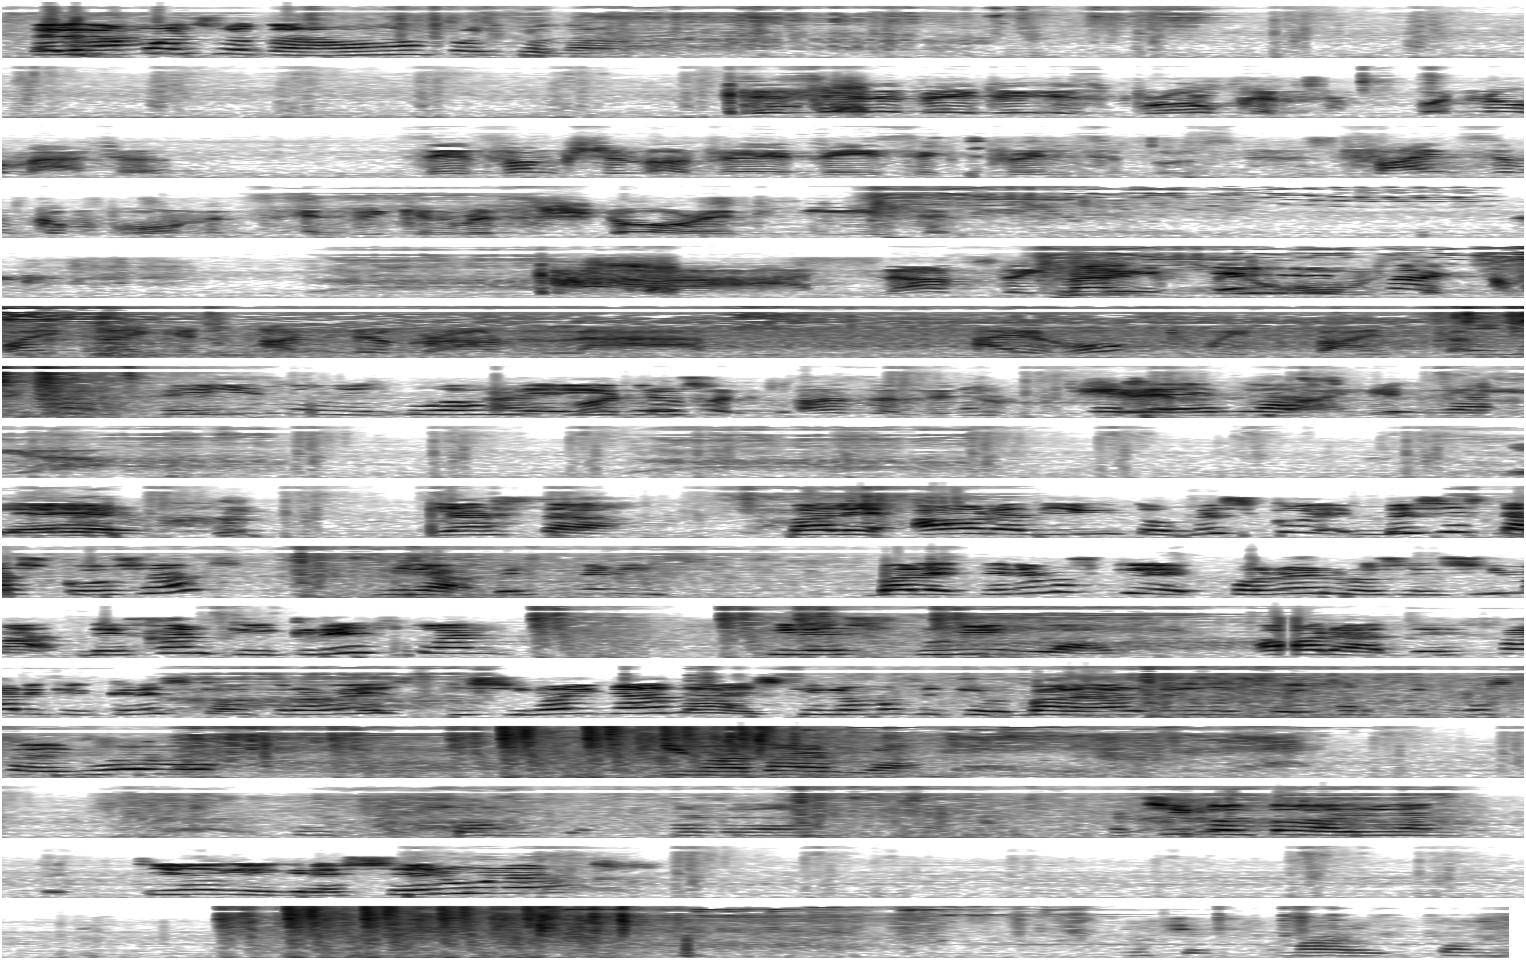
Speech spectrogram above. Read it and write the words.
Dale, vamos al sótano, vamos por el sótano. This elevator is broken, but no matter. They function on very basic principles. Find some components and we can restore it easily. Ah, nothing Vale, makes es homesick quite like an underground lab. I hoped we'd find something. Tenemos que ir donde tú has I wonder what other little Tenemos que leer gems are hidden here. Leer. Ya está. Vale, ahora, Dieguito, ¿ves, ¿ves estas cosas? Mira, ven, venid. Vale, tenemos que ponernos encima, dejar que crezcan y destruirlas. Ahora, dejar que crezca otra vez y si no hay nada, es que lo hemos hecho. Vale, ahora tenemos que dejar que crezca de nuevo y matarla. Uf, con todo adelante. Tiene que crecer una. Mucha su madre, está muy-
